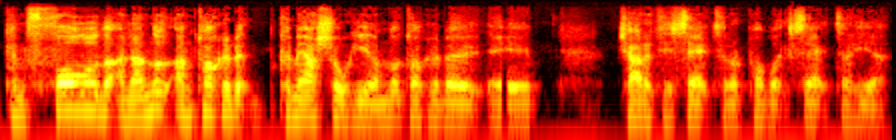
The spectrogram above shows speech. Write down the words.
can follow that. And I'm, not, I'm talking about commercial here, I'm not talking about a charity sector or public sector here.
